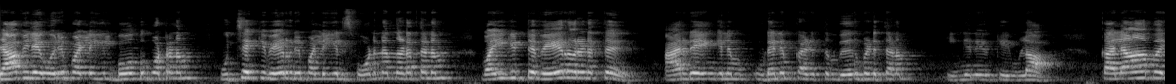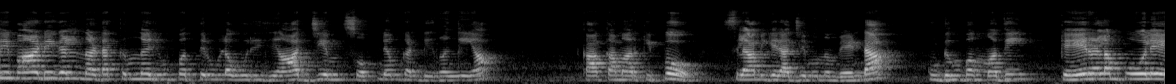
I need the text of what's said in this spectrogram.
രാവിലെ ഒരു പള്ളിയിൽ ബോംബ് പൊട്ടണം ഉച്ചയ്ക്ക് വേറൊരു പള്ളിയിൽ സ്ഫോടനം നടത്തണം വൈകിട്ട് വേറൊരിടത്ത് ആരുടെയെങ്കിലും ഉടലും കഴുത്തും വേർപെടുത്തണം. ഇങ്ങനെയൊക്കെയുള്ള കലാപരിപാടികൾ നടക്കുന്ന രൂപത്തിലുള്ള ഒരു രാജ്യം സ്വപ്നം കണ്ടിറങ്ങിയ കാക്കമാർക്ക് ഇപ്പോ ഇസ്ലാമിക രാജ്യമൊന്നും വേണ്ട. കുടുംബം മതി. കേരളം പോലെ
